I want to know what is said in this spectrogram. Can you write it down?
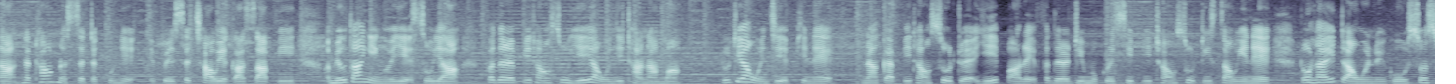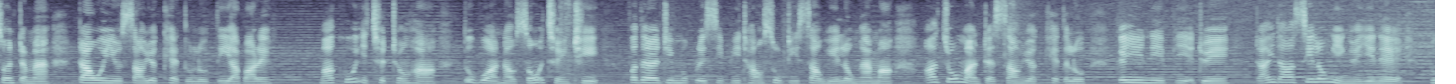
လ2021ခုနှစ်ဧပြီ16ရက်ကစပြီးအမျိုးသားညီညွတ်ရေးအစိုးရဖက်ဒရယ်ပြည်ထောင်စုရေးရာဝန်ကြီးဌာနမှဒုတိယဝန်ကြီးအဖြစ်နဲ့နာကပြည်ထောင်စုအတွက်အရေးပါတဲ့ Federal Democracy ပြည်ထောင်စုတည်ဆောက်ရေးနဲ့တော်လှန်ရေးတာဝန်တွေကိုစွန့်စွန့်တမန်တာဝန်ယူဆောင်ရွက်ခဲ့သူလို့သိရပါတယ်။မာကူအီချစ်ထွန်းဟာသူ့ဘဝနောက်ဆုံးအချိန်ထိ ဖက်ဒရယ်ဒီမိုကရေစီပြည်ထောင်စုတည်ဆောက်ရေးလုပ်ငန်းမှာအားကျိုးမှန်တက်ဆောင်ရွက်ခဲ့တယ်လို့ကရင်နေပြည်အတွင်းဒိုင်းသားစီးလုံးငင်ငွေရေးနဲ့လူ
